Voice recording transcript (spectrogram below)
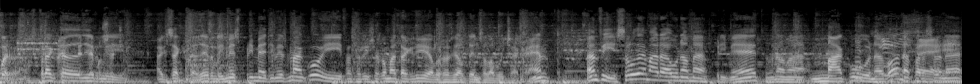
bueno, es tracta de dir-li... Exacte, dir-li més primet i més maco i fa servir això com a tàctica i aleshores ja el tens a la butxaca, eh? En fi, saludem ara un home primet, un home maco, una bona persona.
